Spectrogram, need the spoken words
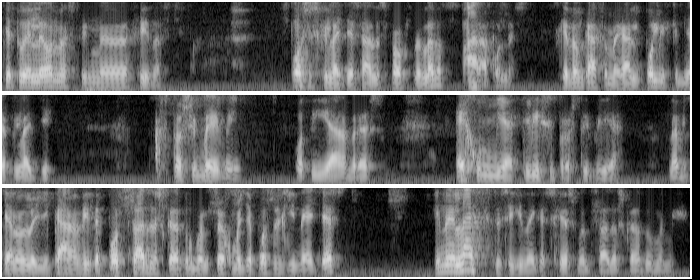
και του Ελαιώνα στην uh, Θήδα. Πόσες φυλακές άλλες υπάρχουν στην Ελλάδα, πάρα πολλές. Σχεδόν κάθε μεγάλη πόλη έχει και μια φυλακή. Αυτό σημαίνει ότι οι άνδρες έχουν μια κλίση προς τη βία. Δηλαδή και αναλογικά, αν δείτε πόσους άντρες κρατούμενους έχουμε και πόσες γυναίκες, είναι ελάχιστες οι γυναίκες σε σχέση με τους άντρες κρατούμενους.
